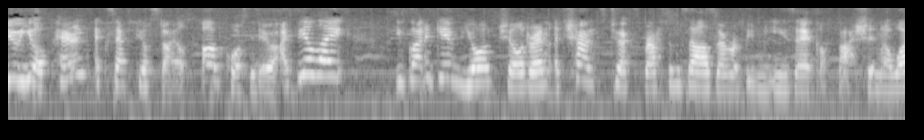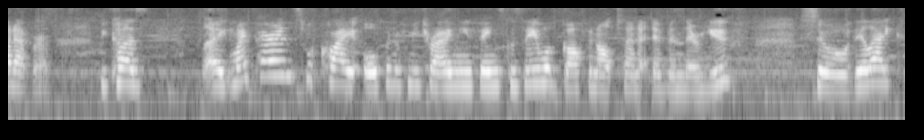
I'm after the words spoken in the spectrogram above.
Do your parents accept your style? Of course they do. I feel like you've got to give your children a chance to express themselves, whether it be music or fashion or whatever. Because like my parents were quite open with me trying new things because they were goth and alternative in their youth. So they like,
